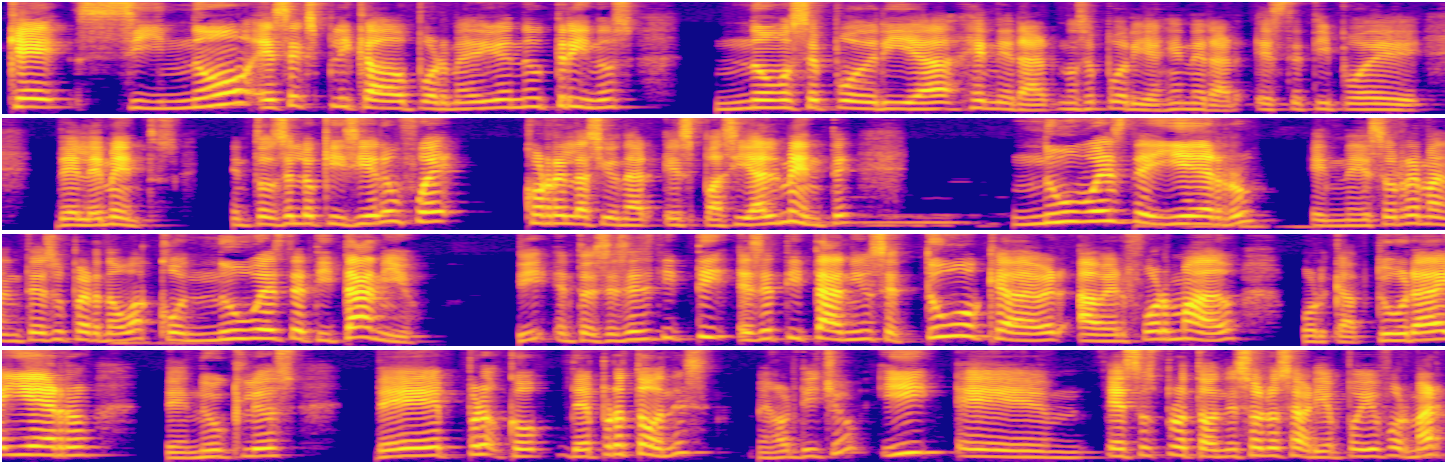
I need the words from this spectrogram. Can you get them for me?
que si no es explicado por medio de neutrinos, no se podría generar, no se podría generar este tipo de elementos. Entonces lo que hicieron fue correlacionar espacialmente nubes de hierro en esos remanentes de supernova con nubes de titanio. ¿sí? Entonces ese, titanio se tuvo que haber, formado por captura de hierro de núcleos de, protones, mejor dicho, y eh, esos protones solo se habrían podido formar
